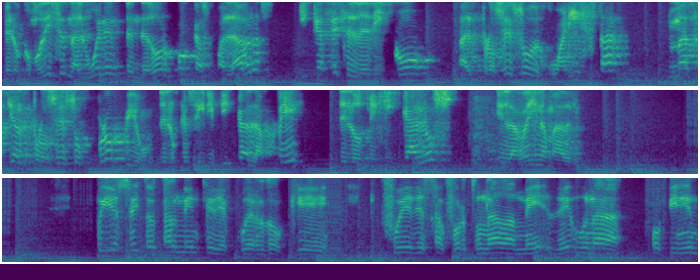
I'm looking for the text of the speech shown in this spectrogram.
pero como dicen al buen entendedor, pocas palabras, y casi se dedicó al proceso juarista más que al proceso propio de lo que significa la fe de los mexicanos en la Reina Madre. Pues yo estoy totalmente de acuerdo que fue desafortunadamente una opinión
